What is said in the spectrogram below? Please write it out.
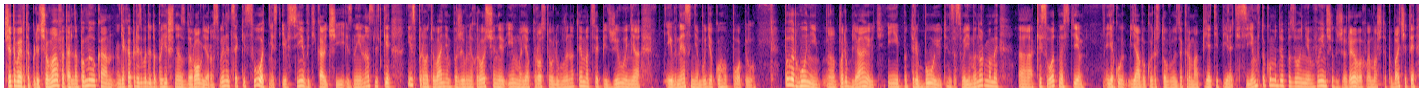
Четверта ключова фатальна помилка, яка призводить до погіршення здоров'я рослини, це кислотність і всі витікаючі із неї наслідки із приготуванням поживних розчинів. І моя просто улюблена тема це підживлення і внесення будь-якого попілу. Пеларгонії полюбляють і потребують за своїми нормами кислотності, яку я використовую, зокрема 5,5-7 в такому діапазоні. В інших джерелах ви можете побачити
